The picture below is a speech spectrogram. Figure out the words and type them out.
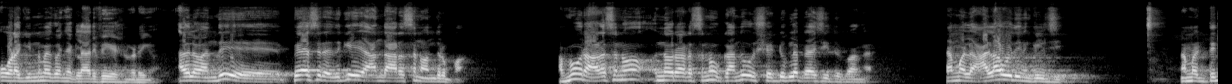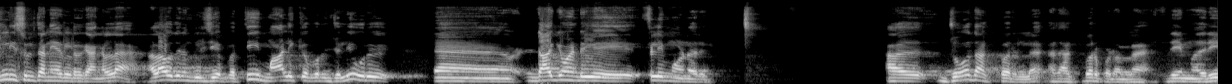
உனக்கு இன்னுமே கொஞ்சம் கிளாரிஃபிகேஷன் கிடைக்கும். அதில் வந்து பேசுறதுக்கு அந்த அரசன் வந்திருப்பான். அப்போ ஒரு அரசனும் இன்னொரு அரசனும் உட்காந்து ஒரு ஷெட்டுக்குள்ளே பேசிட்டு இருப்பாங்க. நம்ம அலாவுதீன் கில்ஜி. நம்ம டெல்லி சுல்தானியர்கள் இருக்காங்கல்ல அலாவுதீன் கில்ஜியை பற்றி மாளிகபுரம் சொல்லி ஒரு டாக்குமெண்ட்ரி ஃபிலிம் ஒன்று இருக்கு. அது ஜோத் அக்பர் இல்லை அது அக்பர் படம்ல. இதே மாதிரி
